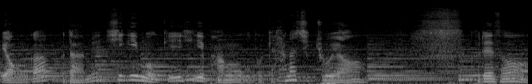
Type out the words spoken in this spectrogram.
명각, 그 다음에 희귀무기, 희귀방어구 뭐 이렇게 하나씩 줘요. 그래서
